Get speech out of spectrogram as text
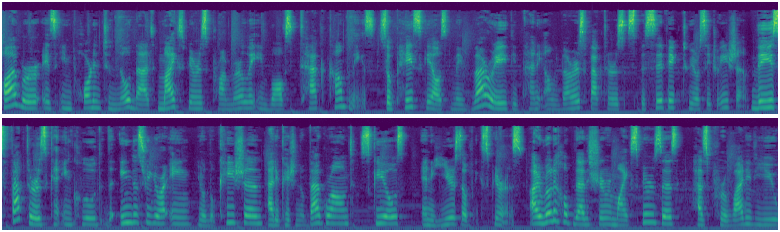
However, it's important to note that my experience primarily involves tech companies, so pay scales may vary depending on various factors specific to your situation. These factors can include the industry you are in, your location, educational background, skills, and years of experience. I really hope that sharing my experiences has provided you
